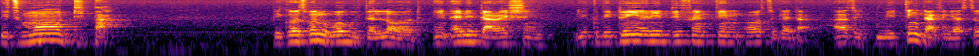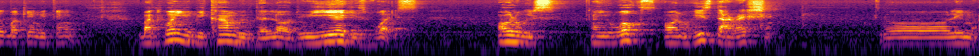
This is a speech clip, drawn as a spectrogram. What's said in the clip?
It's more deeper. Because when you work with the Lord in any direction, you could be doing any different thing altogether. As you may think that you are still working with Him. But when you become with the Lord, you hear His voice always, and you walk on His direction. Oh, Lima.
